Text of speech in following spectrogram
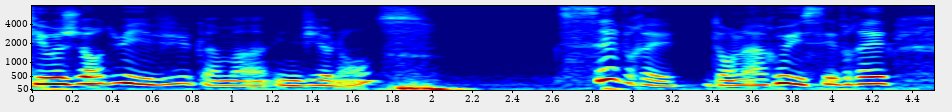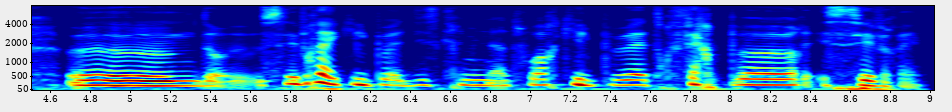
qui aujourd'hui est vu comme une violence c'est vrai dans la rue et c'est vrai, euh, c'est vrai qu'il peut être discriminatoire, qu'il peut être faire peur, c'est vrai.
